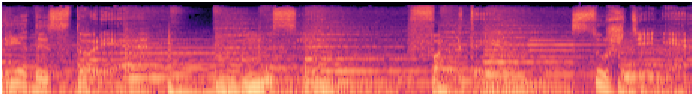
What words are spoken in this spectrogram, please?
Предыстория. Мысли. Факты. Суждения.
